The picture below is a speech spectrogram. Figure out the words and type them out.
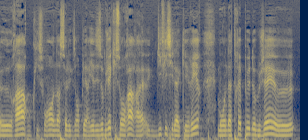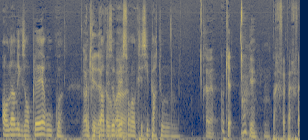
euh, rares ou qui sont en un seul exemplaire. Il y a des objets qui sont rares, à- difficiles à acquérir, mais on a très peu d'objets euh, en un exemplaire ou quoi. La Ok, plupart des objets ouais, sont accessibles par tout le monde. Très bien. Ok. Parfait, parfait.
